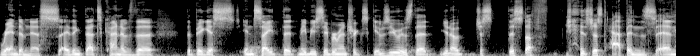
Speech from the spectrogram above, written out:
randomness. I think that's kind of the the biggest insight that maybe sabermetrics gives you is that you know just this stuff it just happens. And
